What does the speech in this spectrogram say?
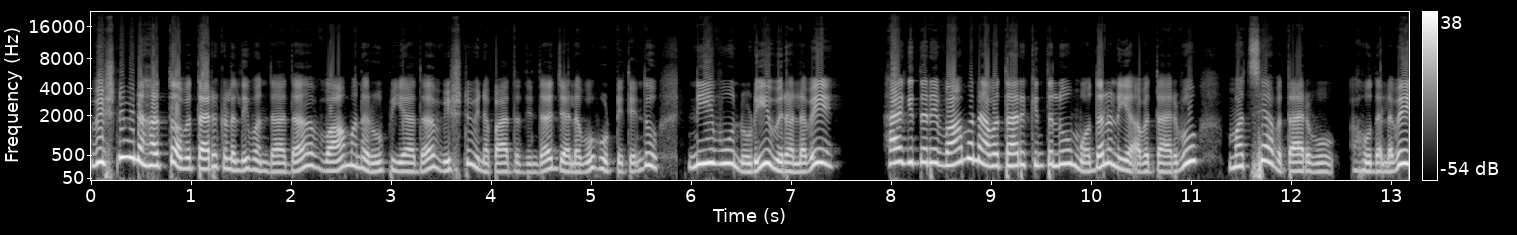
ವಿಷ್ಣುವಿನ ಹತ್ತು ಅವತಾರಗಳಲ್ಲಿ ಒಂದಾದ ವಾಮನ ರೂಪಿಯಾದ ವಿಷ್ಣುವಿನ ಪಾದದಿಂದ ಜಲವು ಹುಟ್ಟಿತೆಂದು ನೀವು ನುಡಿಯುವಿರಲ್ಲವೇ? ಹಾಗಿದ್ದರೆ ವಾಮನ ಅವತಾರಕ್ಕಿಂತಲೂ ಮೊದಲನೆಯ ಅವತಾರವು ಮತ್ಸ್ಯಾವತಾರವು, ಹೌದಲ್ಲವೇ?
